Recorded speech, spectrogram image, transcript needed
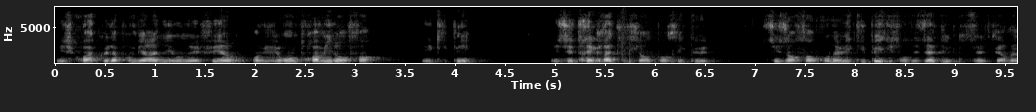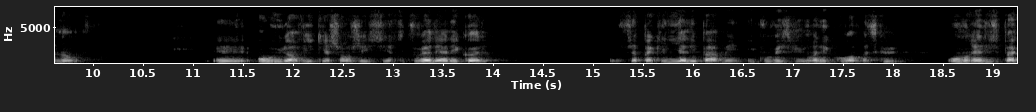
Et je crois que la première année, on avait fait environ 3000 enfants équipés. Et c'est très gratifiant de penser que ces enfants qu'on avait équipés, qui sont des adultes, sont faire maintenant, ont eu leur vie qui a changé. C'est-à-dire qu'ils pouvaient aller à l'école, c'est pas qu'ils n'y allaient pas, mais ils pouvaient suivre les cours parce que on ne réalise pas,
